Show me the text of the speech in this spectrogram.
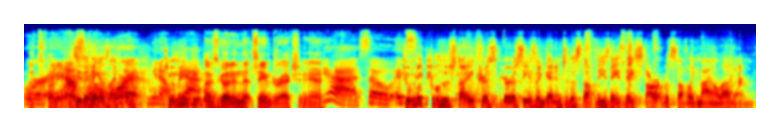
Or That's funny. an I See, the thing is, asshole, I or find you know, too many yeah. people- I was going in that same direction. Yeah. Yeah, so it's Too many people who study conspiracies and get into this stuff these days, they start with stuff like 9 11.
